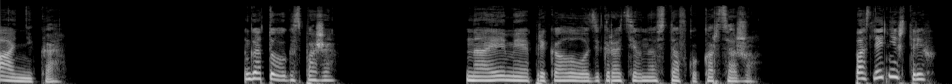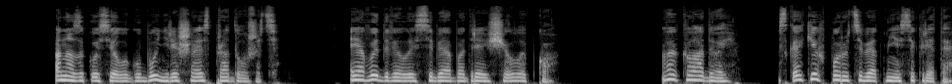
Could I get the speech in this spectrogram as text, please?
Анника. «Готово, госпожа». Наэми приколола декоративную вставку к корсажу. «Последний штрих». Она закусила губу, не решаясь продолжить. Я выдавила из себя ободряющую улыбку. «Выкладывай. С каких пор у тебя от меня секреты?»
